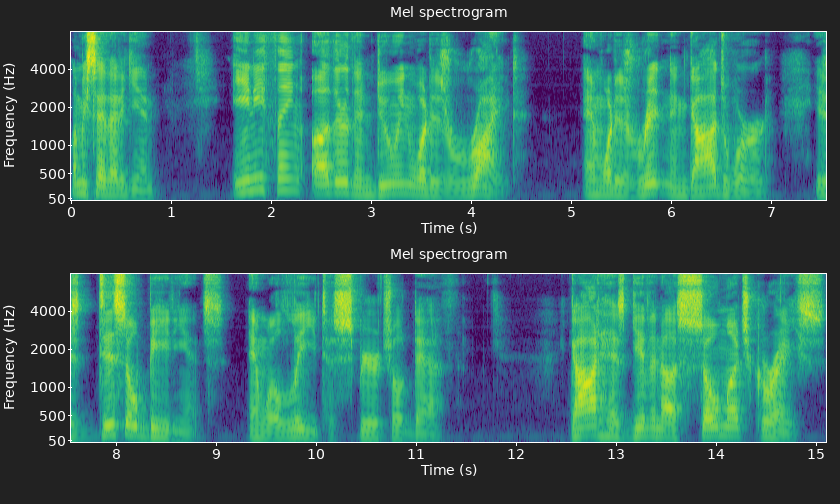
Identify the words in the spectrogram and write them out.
Let me say that again. Anything other than doing what is right and what is written in God's Word is disobedience and will lead to spiritual death. God has given us so much grace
